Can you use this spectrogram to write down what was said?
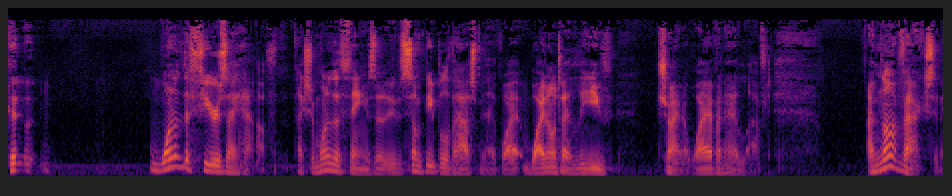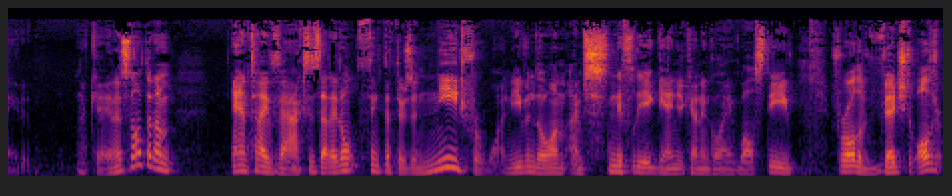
Uh, one of the fears I have, actually, one of the things that some people have asked me, like, why why don't I leave China? Why haven't I left? I'm not vaccinated. Okay, and it's not that I'm anti-vax is that I don't think that there's a need for one, even though I'm I'm sniffly again. You're kind of going, well, Steve, for all the vegetable, all the,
